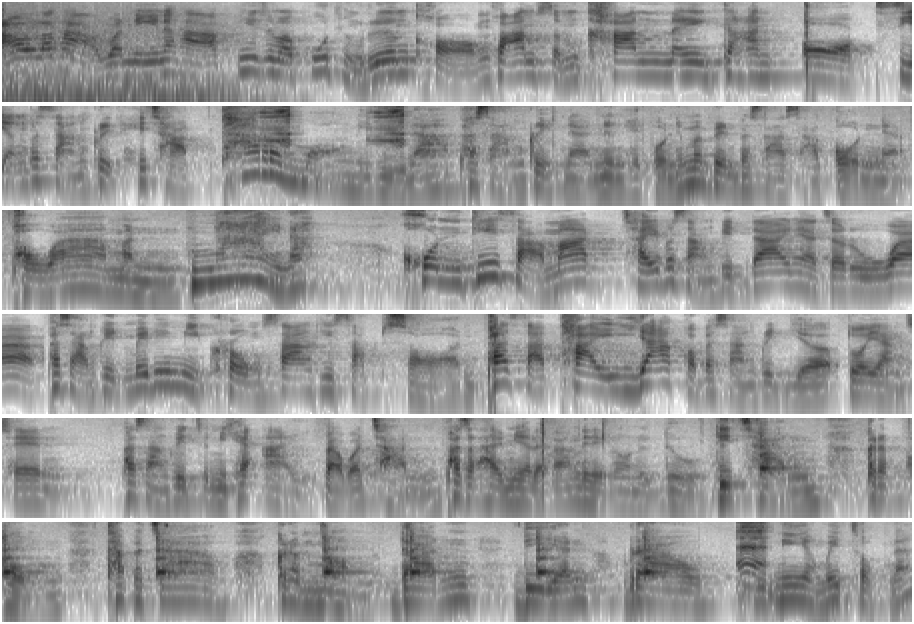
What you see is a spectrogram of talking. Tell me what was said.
เอาละค่ะ วันนี้นะคะพี่จะมาพูดถึงเรื่องของความสำคัญในการออกเสียงภาษาอังกฤษให้ชัด ถ้าเรามองดีๆนะ ภาษาอังกฤษเนี่ยหนึ่งเหตุผลที่มันเป็นภาษาสากลเนี่ยเพราะว่ามันง่ายนะ คนที่สามารถใช้ภาษาอังกฤษได้เนี่ยจะรู้ว่าภาษาอังกฤษไม่ได้มีโครงสร้างที่ซับซ้อน ภาษาไทยยากกว่าภาษาอังกฤษเยอะตัวอย่างเช่นภาษาอังกฤษจะมีแค่ไอแปลว่าฉัน ภาษาไทยมีอะไรบ้างเด็กๆลองนึกดู ดิฉัน กระผม ข้าพเจ้า กระหม่อม ดัน เดียน เรา นี่ยังไม่จบนะ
